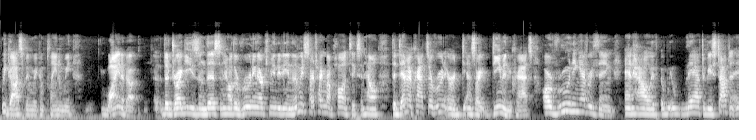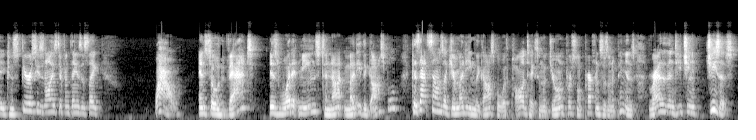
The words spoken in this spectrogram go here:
we gossip and we complain and we whine about the druggies and this and how they're ruining our community. And then we start talking about politics and how the Democrats are ruining or I'm sorry Democrats are ruining everything and how if we, they have to be stopped and conspiracies and all these different things. It's like wow. And so that is what it means to not muddy the gospel? Because that sounds like you're muddying the gospel with politics and with your own personal preferences and opinions rather than teaching Jesus.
